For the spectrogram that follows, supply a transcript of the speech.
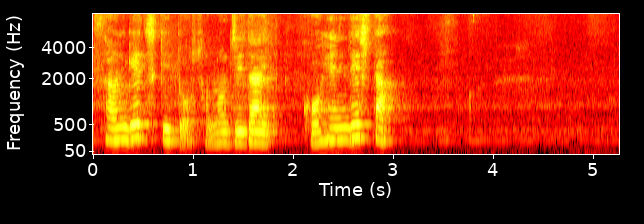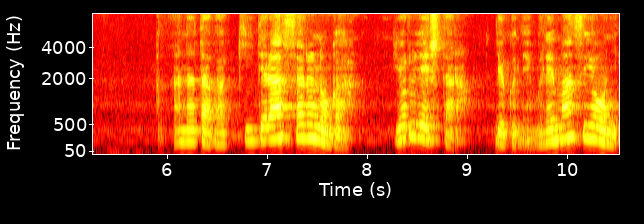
三月期とその時代後編でした。あなたが聞いてらっしゃるのが夜でしたらよく眠れますように。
